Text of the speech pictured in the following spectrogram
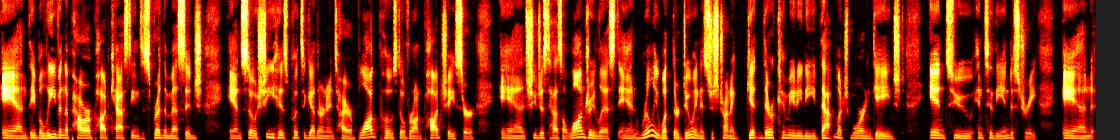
and they believe in the power of podcasting to spread spread the message. And so she has put together an entire blog post over on Podchaser, and she just has a laundry list. And really, what they're doing is just trying to get their community that much more engaged into into the industry. And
